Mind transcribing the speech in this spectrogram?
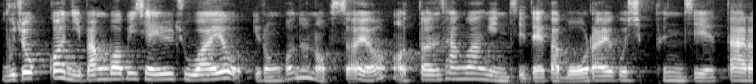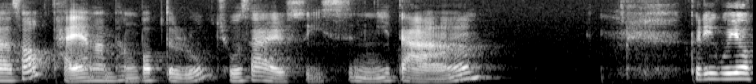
무조건 이 방법이 제일 좋아요. 이런 거는 없어요. 어떤 상황인지 내가 뭘 알고 싶은지에 따라서 다양한 방법들로 조사할 수 있습니다. 그리고요,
